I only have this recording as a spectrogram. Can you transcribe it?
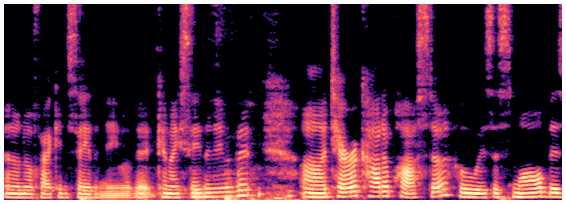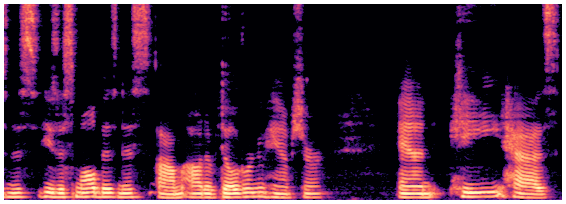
I don't know if I can say the name of it. Can I say the name of it? Uh, Terracotta Pasta, who is a small business. He's a small business um, out of Dover, New Hampshire, and he has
